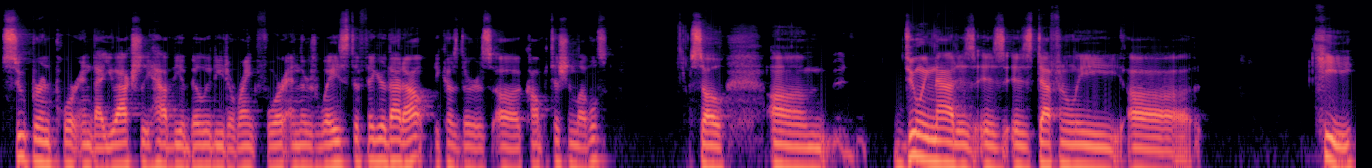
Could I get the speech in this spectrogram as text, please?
super important that you actually have the ability to rank for and there's ways to figure that out because there's uh, competition levels. So um, doing that is is is definitely uh, key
